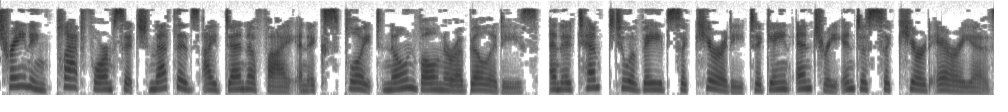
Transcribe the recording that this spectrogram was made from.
Training platform such methods identify and exploit known vulnerabilities, and attempt to evade security to gain entry into secured areas.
